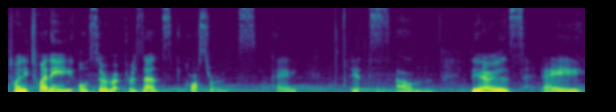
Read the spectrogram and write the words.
2020 also represents a crossroads. Okay it's um, there is a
